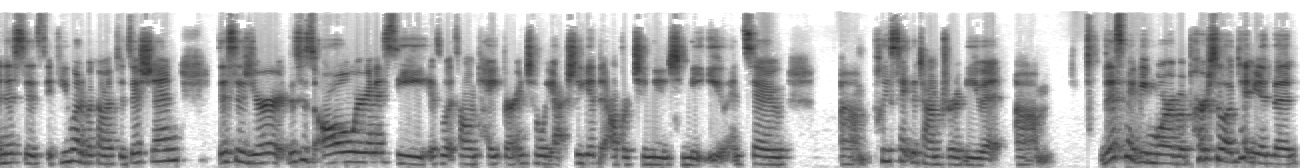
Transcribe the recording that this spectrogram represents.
and this is if you want to become a physician this is your this is all we're going to see is what's on paper until we actually get the opportunity to meet you and so um, please take the time to review it. Um, this may be more of a personal opinion than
